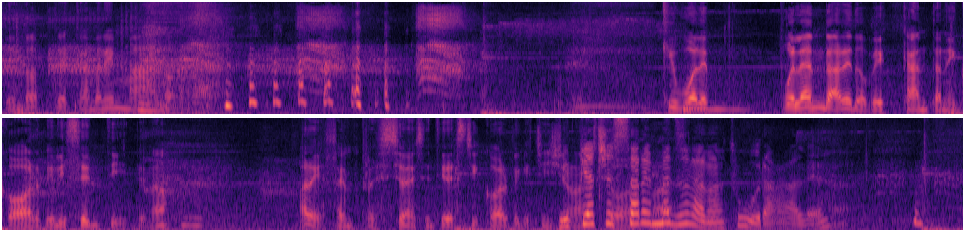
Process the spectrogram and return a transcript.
tenendo la telecamera in mano che vuole, vuole andare dove cantano i corvi, li sentite, no? Guarda che fa impressione sentire sti corvi che ci Mi girano piace stare in attorno, eh. mezzo alla natura, Ale.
